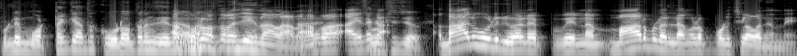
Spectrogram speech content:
പുള്ളി മുട്ടയ്ക്കകത്ത് കൂടോത്രം ചെയ്ത. കൂടോത്രം ചെയ്യുന്ന ആളാണ്. അപ്പൊ അതിനെ കക്ഷിച്ചു നാല് കോടി രൂപയുടെ പിന്നെ മാർബിൾ എല്ലാം കൂടെ പൊളിച്ചു കളഞ്ഞേ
